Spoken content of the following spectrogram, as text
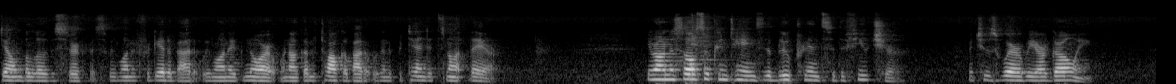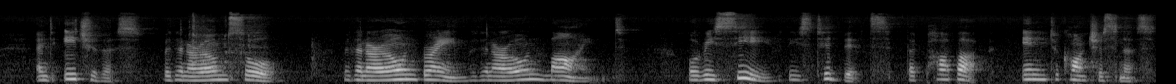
down below the surface? We want to forget about it. We want to ignore it. We're not going to talk about it. We're going to pretend it's not there. Uranus also contains the blueprints of the future, which is where we are going. And each of us, within our own soul, within our own brain, within our own mind, will receive these tidbits that pop up into consciousness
